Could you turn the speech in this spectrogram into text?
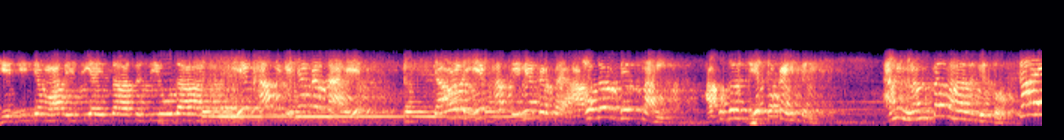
घेतीच्या महादेशी आईचा तशी उदा एक हात घेण्याकरता आहे त्यावेळेला एक हात देण्याकरता आहे. अगोदर देत नाही. अगोदर घेतो काहीतरी. आणि नंतर महाराज देतो काय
